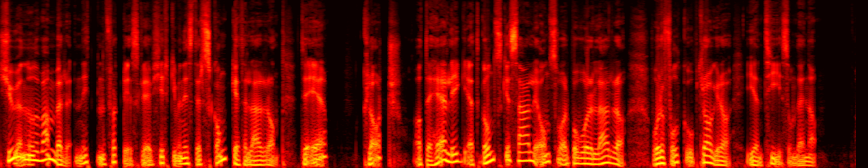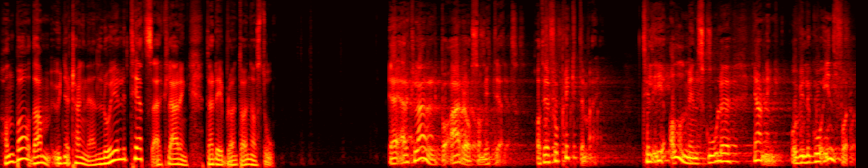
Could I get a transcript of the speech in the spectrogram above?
20.11.1940 skrev kirkeminister Skanke til lærerne. Det er klart at det her ligger et ganske særlig ansvar på våre lærere, våre folkeoppdragere, i en tid som denne. Han ba dem undertegne en lojalitetserklæring der de blant annet sto Jeg erklærer på ære og samvittighet at jeg forplikter meg til i all min skolegjerning å ville gå inn for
